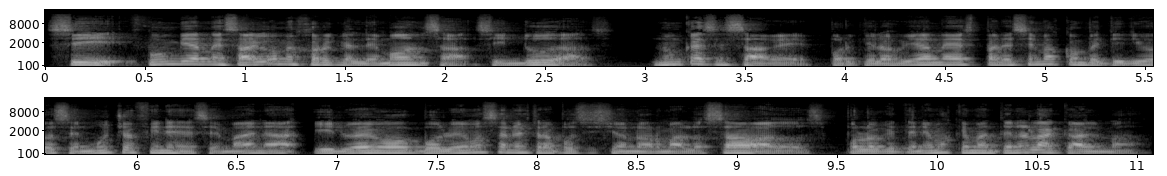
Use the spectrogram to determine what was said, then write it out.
Sí, fue un viernes algo mejor que el de Monza, sin dudas. Nunca se sabe, porque los viernes parecemos competitivos en muchos fines de semana y luego volvemos a nuestra posición normal los sábados, por lo que tenemos que mantener la calma,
